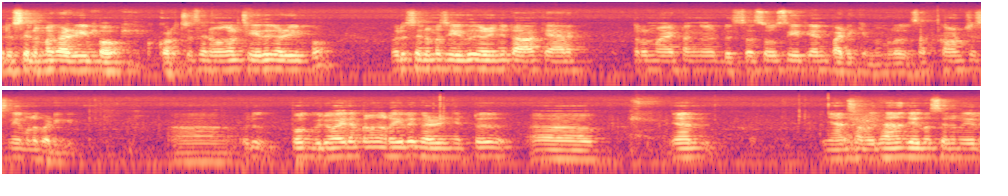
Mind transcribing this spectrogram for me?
ഒരു സിനിമ കഴിയുമ്പോൾ കുറച്ച് സിനിമകൾ ചെയ്ത് കഴിയുമ്പോൾ ഒരു സിനിമ ചെയ്ത് കഴിഞ്ഞിട്ട് ആ ക്യാരക്ടറുമായിട്ട് അങ്ങ് ഡിസസോസിയേറ്റ് ചെയ്യാൻ പഠിക്കും. നമ്മൾ സബ് കോൺഷ്യസ്ലി നമ്മൾ പഠിക്കും ഒരു ഇപ്പോൾ ഗുരുവായൂരമ്പല നടയിൽ കഴിഞ്ഞിട്ട് ഞാൻ ഞാൻ സംവിധാനം ചെയ്യുന്ന സിനിമയിൽ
